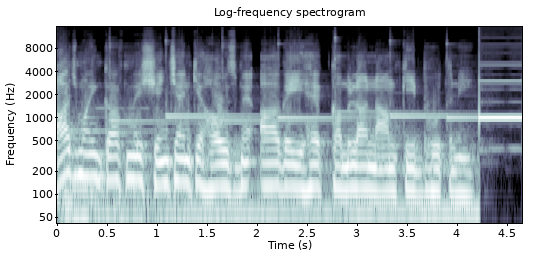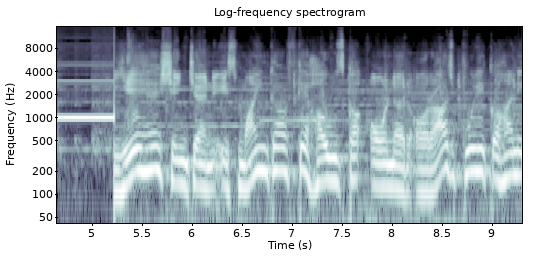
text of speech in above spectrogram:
आज माइनक्राफ्ट में शिनचैन के हाउस में आ गई है कमला नाम की भूतनी। ये है शिनचैन इस माइनक्राफ्ट के हाउस का ओनर और आज पूरी कहानी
